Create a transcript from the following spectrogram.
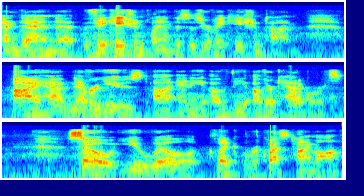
and then vacation plan, this is your vacation time. I have never used uh, any of the other categories. So you will click request time off,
